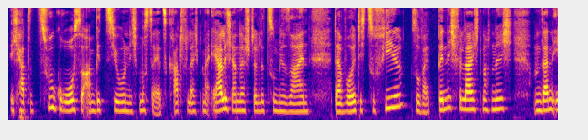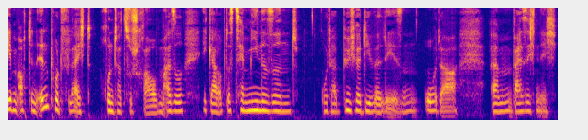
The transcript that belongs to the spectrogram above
ich hatte zu große Ambitionen, ich muss da jetzt gerade vielleicht mal ehrlich an der Stelle zu mir sein, da wollte ich zu viel, soweit bin ich vielleicht noch nicht, um dann eben auch den Input vielleicht runterzuschrauben. Also egal, ob das Termine sind oder Bücher, die wir lesen oder ähm, weiß ich nicht,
